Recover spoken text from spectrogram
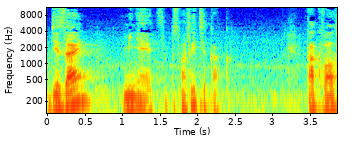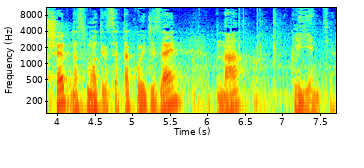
дизайн меняется. Посмотрите как. Как волшебно смотрится такой дизайн на клиенте.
